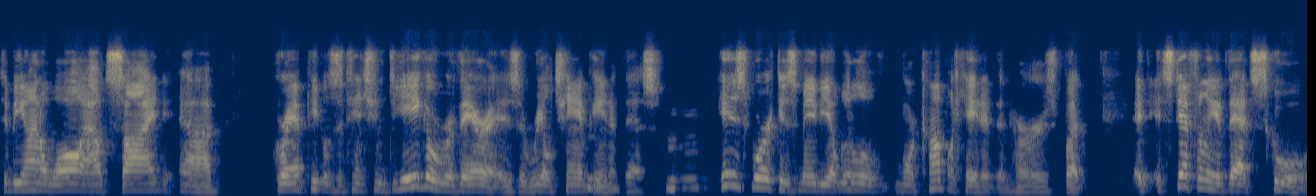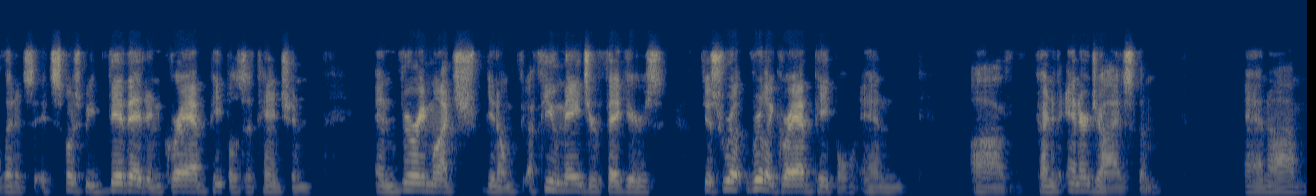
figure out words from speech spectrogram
to be on a wall outside, uh, grab people's attention. Diego Rivera is a real champion mm-hmm. of this. Mm-hmm. His work is maybe a little more complicated than hers, but it, it's definitely of that school that it's it's supposed to be vivid and grab people's attention, and very much you know a few major figures just re- really grab people and uh, kind of energize them. And um,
